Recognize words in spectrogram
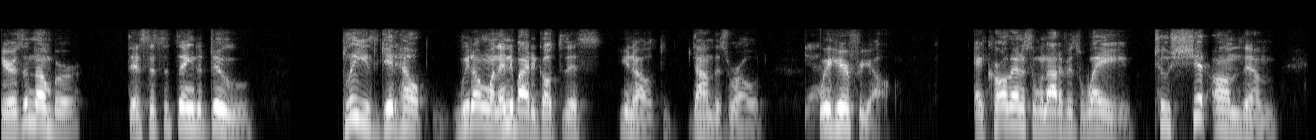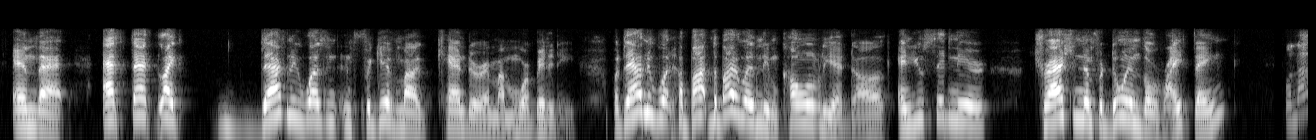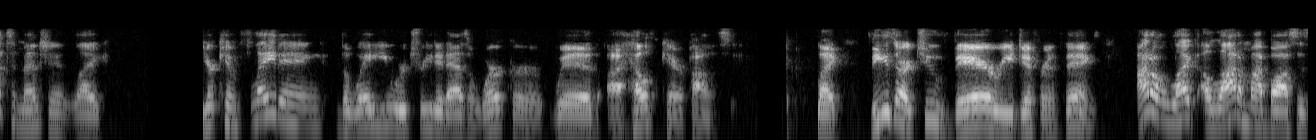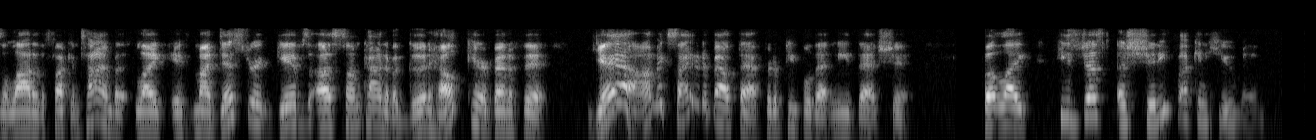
Here's the number. This is the thing to do. Please get help. We don't want anybody to go through this, you know, down this road. Yeah. We're here for y'all. And Karl Anderson went out of his way to shit on them, and that at that like Daphne wasn't, and forgive my candor and my morbidity, but Daphne, what her body, the body wasn't even cold yet, dog. And you sitting here trashing them for doing the right thing. Well, not to mention like you're conflating the way you were treated as a worker with a healthcare policy. Like these are two very different things. I don't like a lot of my bosses a lot of the fucking time, but like if my district gives us some kind of a good healthcare benefit, yeah, I'm excited about that for the people that need that shit. But like he's just a shitty fucking human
